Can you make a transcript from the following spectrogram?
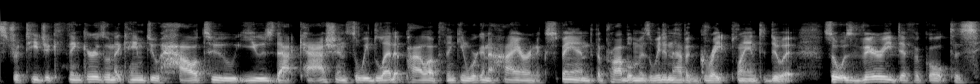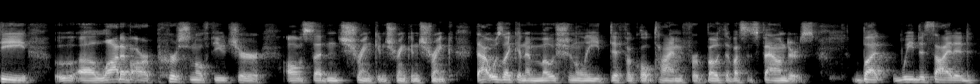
strategic thinkers when it came to how to use that cash. And so we'd let it pile up thinking we're going to hire and expand. The problem is we didn't have a great plan to do it. So it was very difficult to see a lot of our personal future all of a sudden shrink and shrink and shrink. That was like an emotionally difficult time for both of us as founders. But we decided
